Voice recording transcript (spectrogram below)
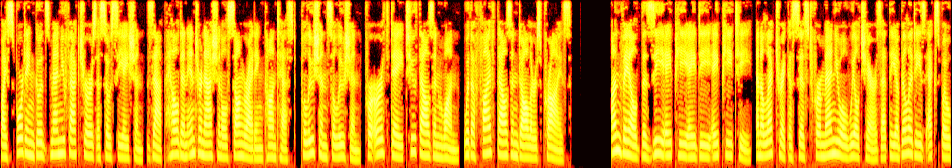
by Sporting Goods Manufacturers Association. ZAP held an international songwriting contest, Pollution Solution, for Earth Day 2001, with a $5,000 prize unveiled the ZAPAD-APT, an electric assist for manual wheelchairs at the Abilities Expo.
